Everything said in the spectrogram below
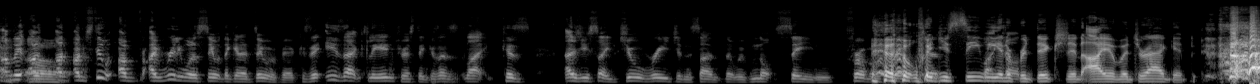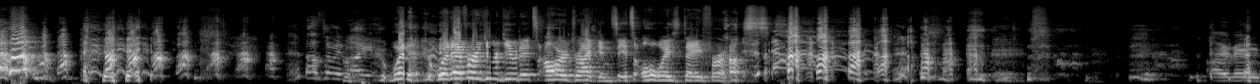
I mean, Oh. I, I, I'm still. I, I really want to see what they're going to do with it because it is actually interesting. Because like, because as you say, dual region is something that we've not seen from. A when you see me like, in a oh. prediction i am a dragon That's something like. when, whenever your units are dragons, it's always day for us. I mean,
